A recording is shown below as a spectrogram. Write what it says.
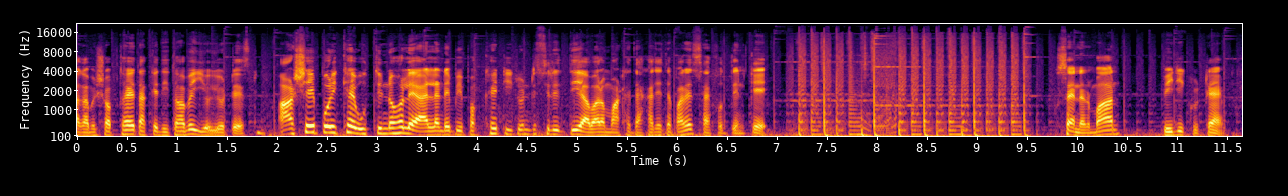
আগামী সপ্তাহে তাকে দিতে হবে ইয়ো টেস্ট। আর সেই পরীক্ষায় উত্তীর্ণ হলে আয়ারল্যান্ডের বিপক্ষে টি টোয়েন্টি সিরিজ দিয়ে আবার মাঠে দেখা যেতে পারে সাইফুদ্দিনকে। सैनरमान बीडी क्रिकेट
